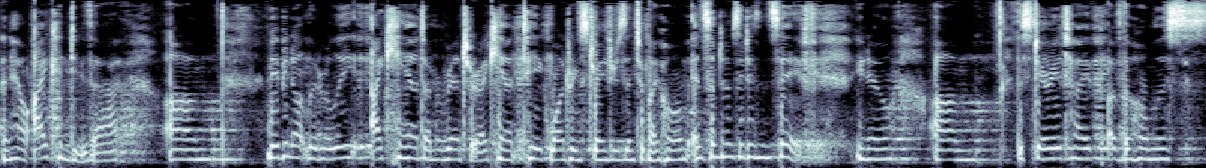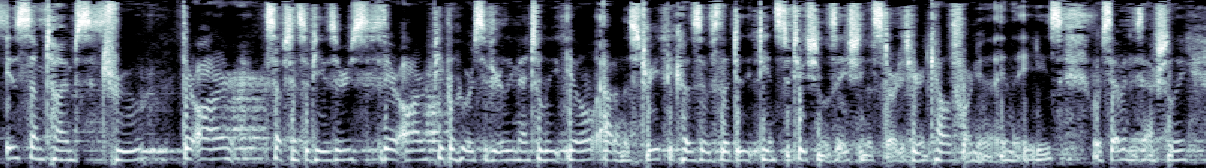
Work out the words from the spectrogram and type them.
and how I can do that. Maybe not literally. I can't. I'm a renter. I can't take wandering strangers into my home, and sometimes it isn't safe. You know, um, the stereotype of the homeless is sometimes true. There are substance abusers. There are people who are severely mentally ill out on the street because of the de- deinstitutionalization that started here in California in the 80s or 70s, actually.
